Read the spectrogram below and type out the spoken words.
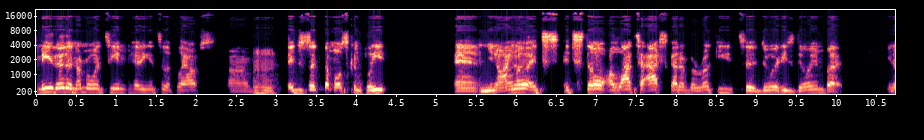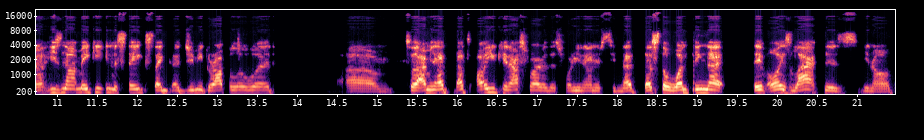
To me, they're the number one team heading into the playoffs. Um, hmm they just look the most complete. And you know, I know it's it's still a lot to ask out of a rookie to do what he's doing, but you know, he's not making mistakes like a Jimmy Garoppolo would. Um, so I mean, that, that's all you can ask for out of this 49ers team. That that's the one thing that they've always lacked is you know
